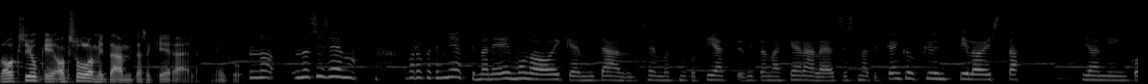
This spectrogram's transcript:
no onks Juki, onks sulla mitään, mitä sä keräilet? Niinku, No, no siis ei, kun mä rupesin miettimään, niin ei mulla ole oikein mitään semmoista niinku tiettyä, mitä mä keräilen. Et siis mä tykkään kyllä kynttilöistä ja niinku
